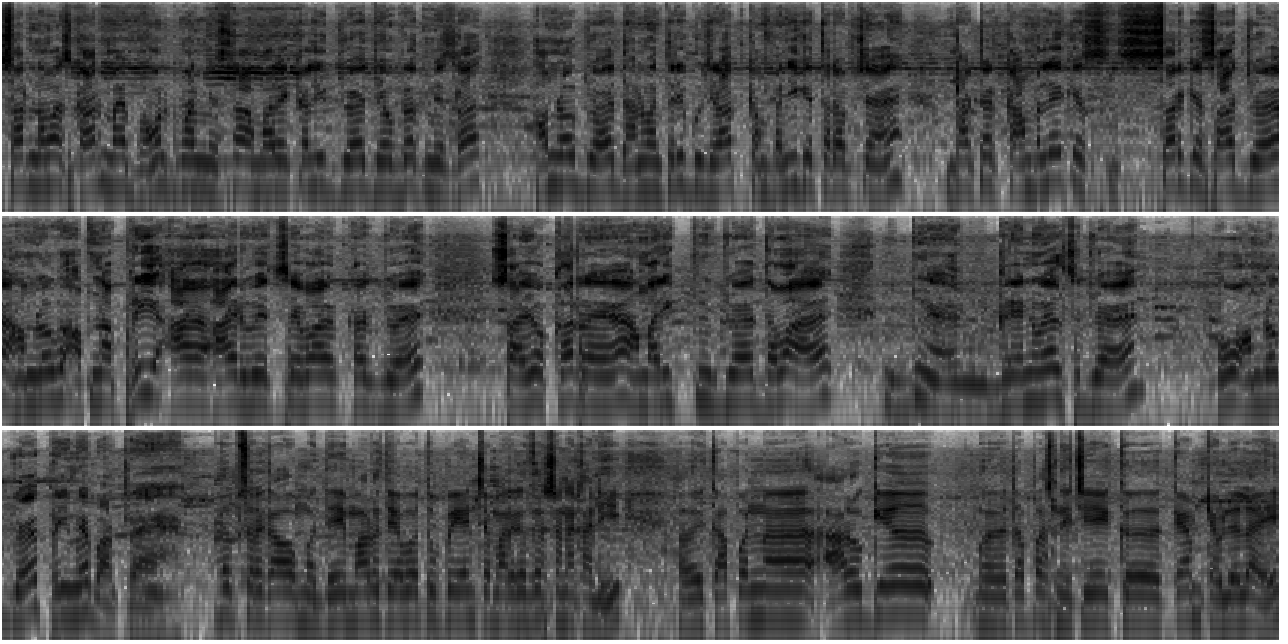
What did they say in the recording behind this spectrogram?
सर नमस्कार. मैं भवन कुमार मिश्रा हमारे कलीग जो है देवव्रत मिश्रा हम लोग जो है धनवंतरी गुजरात कंपनी के तरफ़ से हैं। डॉक्टर काम्बले के सर के साथ जो है हम लोग अपना फ्री आयुर्वेद सेवा का जो है सहयोग कर रहे हैं। हमारी जो है दवा है ग्रेनुअल्स जो है, वो हम लोग जो है फ्री में बांट रहे हैं। हडपसर गावामध्ये मारुती आबा तुपे यांच्या मार्गदर्शनाखाली एक आपण आरोग्य तपासणीची एक कॅम्प ठेवलेला आहे.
